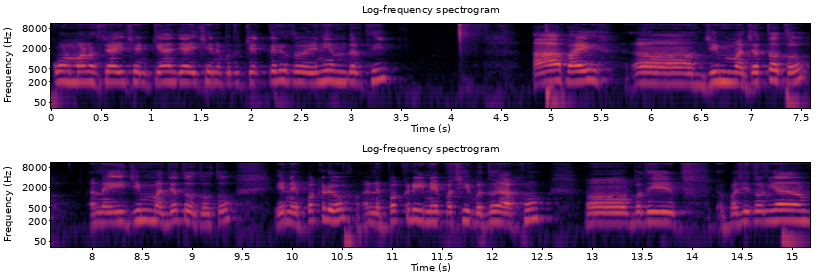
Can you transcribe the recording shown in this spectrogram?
કોણ માણસ જાય છે ને ક્યાં જાય છે ને બધું ચેક કર્યું. તો એની અંદરથી આ ભાઈ જીમમાં જતો હતો અને એ જીમમાં જતો હતો તો એને પકડ્યો અને પકડીને પછી બધું આખું બધી, પછી તો ત્યાં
